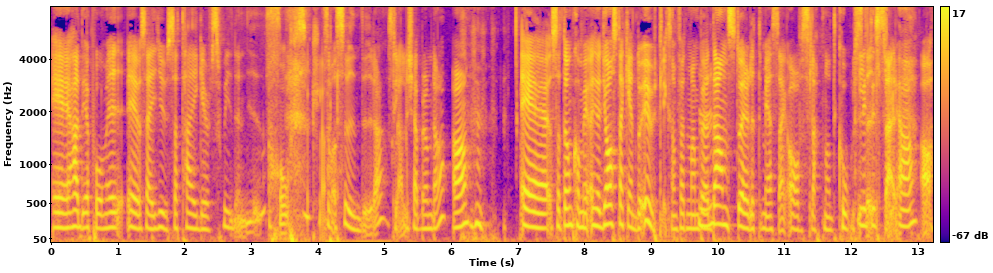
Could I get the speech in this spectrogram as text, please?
eh, hade jag på mig eh, så här ljusa Tiger of Sweden jeans. Oh, såklart. Som var svindyra. Skulle aldrig köpa dem då. Ja. Eh, så att de kom jag stack ändå ut liksom för att man börjar Mm. dans då är det lite mer så här avslappnad cool stil. Lite så ja. Ja,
